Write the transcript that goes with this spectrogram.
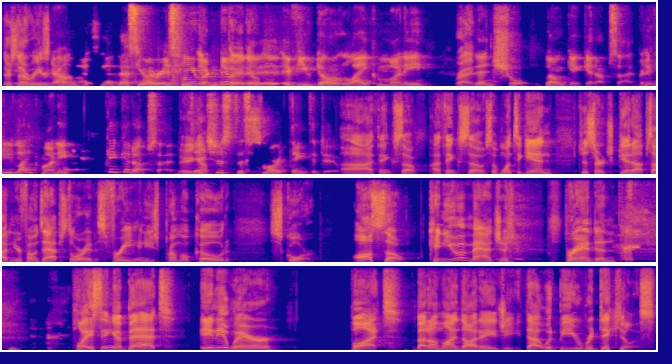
There's no You're reason. dumb. That's that's the only reason you Yeah, wouldn't do it. you If you don't like money, Right. then sure, don't get get upside. But if you like money, get get upside. Mm-hmm. There you it's just the smart thing to do. Uh, I think so. I think so. So once again, just search Get Upside in your phone's app store. It is free and use promo code SCORE. Also, can you imagine, Brandon, placing a bet anywhere but betonline.ag? That would be ridiculous.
